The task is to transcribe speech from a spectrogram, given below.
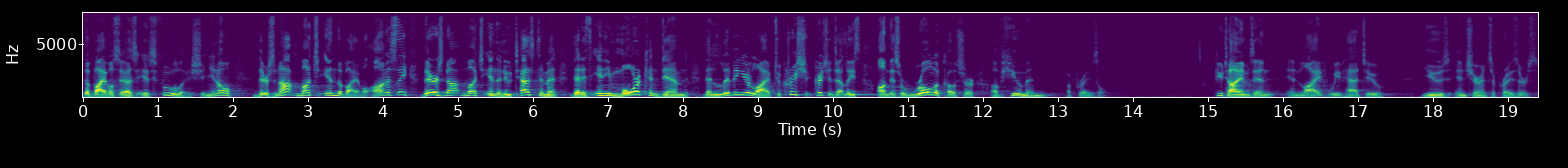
the Bible says, is foolish. And you know, there's not much in the Bible. Honestly, there's not much in the New Testament that is any more condemned than living your life, to Christians at least, on this roller coaster of human appraisal. A few times in, in life, we've had to use insurance appraisers,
